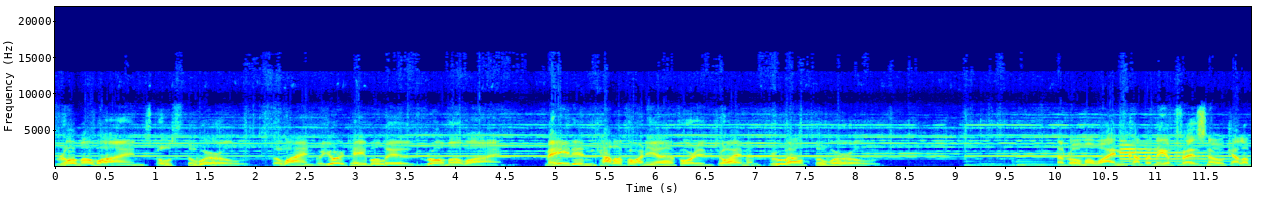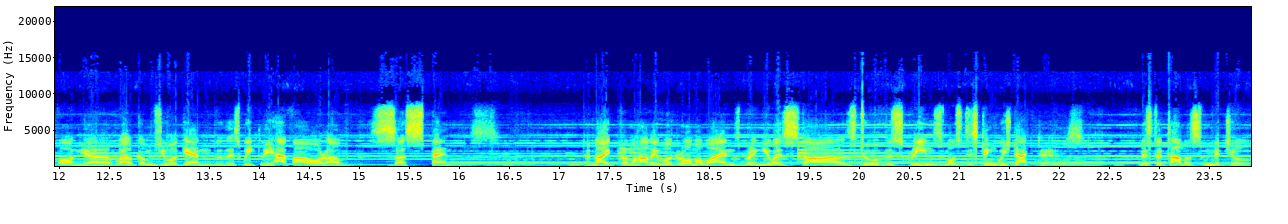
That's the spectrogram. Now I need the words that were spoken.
Roma Wines toast the world. The wine for your table is Roma Wine, made in California for enjoyment throughout the world. The Roma Wine Company of Fresno, California welcomes you again to this weekly half hour of suspense. Tonight from Hollywood, Roma Wines bring you as stars two of the screen's most distinguished actors, Mr. Thomas Mitchell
